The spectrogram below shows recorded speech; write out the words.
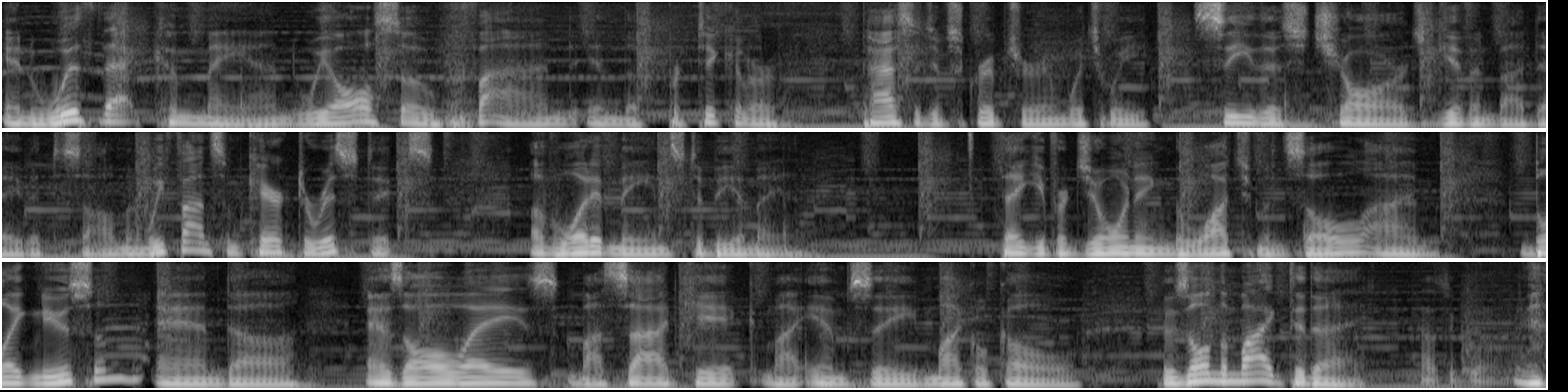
And with that command, we also find in the particular passage of scripture in which we see this charge given by David to Solomon, we find some characteristics of what it means to be a man. Thank you for joining the Watchman Soul. I'm Blake Newsom, and uh, as always, my sidekick, my MC, Michael Cole, who's on the mic today. How's it going?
